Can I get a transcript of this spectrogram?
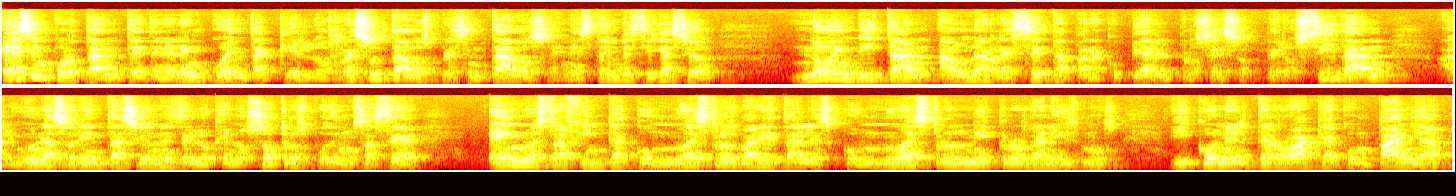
Es importante tener en cuenta que los resultados presentados en esta investigación no invitan a una receta para copiar el proceso, pero sí dan algunas orientaciones de lo que nosotros podemos hacer en nuestra finca con nuestros varietales, con nuestros microorganismos y con el terroir que acompaña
